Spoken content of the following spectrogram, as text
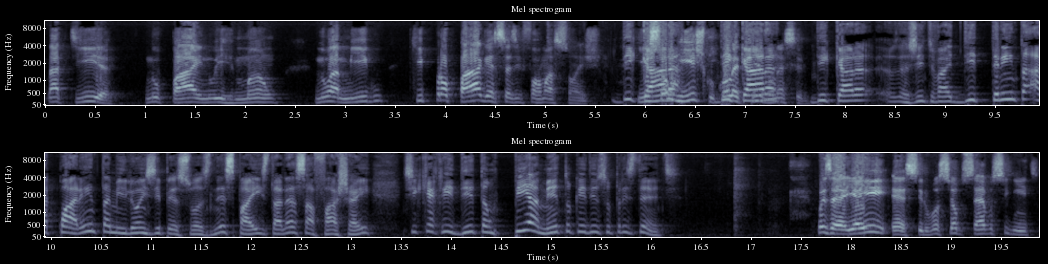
na tia, no pai, no irmão, no amigo que propaga essas informações. De cara, Isso é um risco coletivo, cara, né, Ciro? De cara, a gente vai de 30 a 40 milhões de pessoas nesse país, está nessa faixa aí, de que acreditam piamente no que diz o presidente. Pois é, e aí, é, Ciro, você observa o seguinte:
